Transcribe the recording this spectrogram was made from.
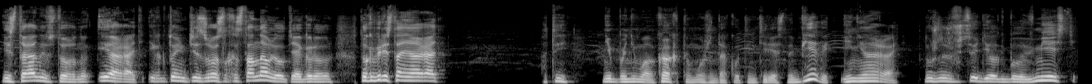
из стороны в сторону и орать. И как кто-нибудь из взрослых останавливал тебя, говорил, только перестань орать. А ты не понимал, как это можно так вот интересно бегать и не орать. Нужно же все делать было вместе.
